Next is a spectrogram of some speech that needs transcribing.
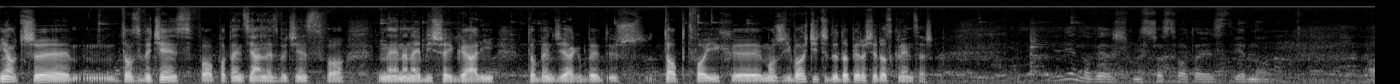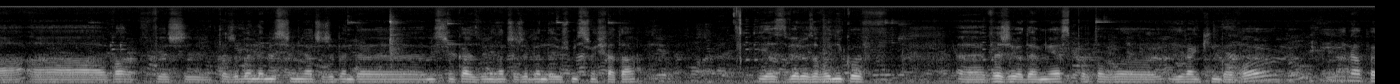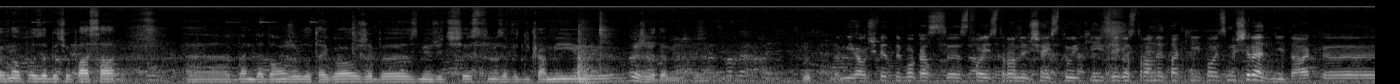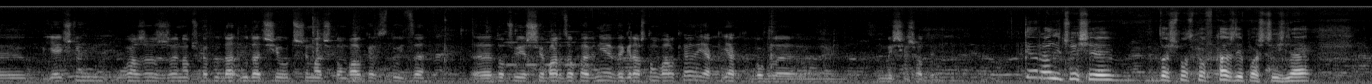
Michał, czy to zwycięstwo, potencjalne zwycięstwo na na najbliższej gali to będzie jakby już top Twoich y, możliwości, czy Ty dopiero się rozkręcasz? Nie no wiesz, mistrzostwo to jest jedno, a, a wiesz, to, że będę mistrzem nie znaczy, że będę mistrzem KSW, nie znaczy, że będę już mistrzem świata. Jest wielu zawodników e, wyżej ode mnie sportowo i rankingowo i na pewno po zdobyciu pasa e, będę dążył do tego, żeby zmierzyć się z tymi zawodnikami wyżej ode mnie. Michał, świetny pokaz z Twojej strony dzisiaj stójki, z jego strony taki powiedzmy średni, tak? E, Jeśli uważasz, że na przykład uda, uda Ci się utrzymać tą walkę w stójce, e, to czujesz się bardzo pewnie, wygrasz tą walkę? Jak, jak w ogóle myślisz o tym? Generalnie czuję się dość mocno w każdej płaszczyźnie.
